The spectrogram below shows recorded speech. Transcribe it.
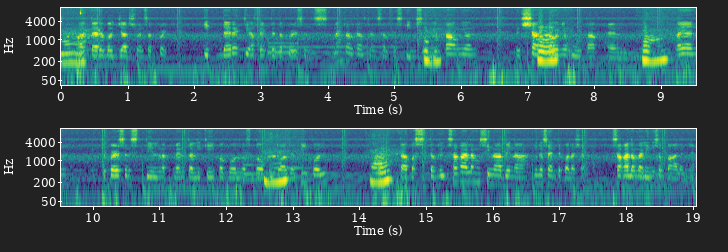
uh, terrible judgments at work. It directly affected the person's mental health and self-esteem. So, Mhm. yung taong yun, nag-shut Mhm. down yung utak, and Mhm. ngayon, the person's still not mentally capable of talking to Mhm. other people. Mhm. Tapos, saka lang sinabi na inosente pala siya. Saka lang nalinis ang pangalan niya.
